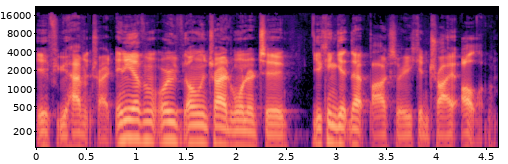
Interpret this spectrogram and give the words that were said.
If you haven't tried any of them or you've only tried one or two, you can get that box where you can try all of them.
